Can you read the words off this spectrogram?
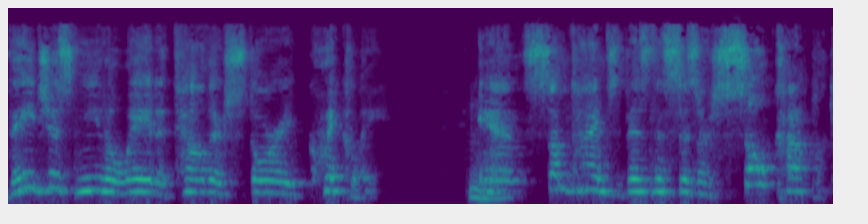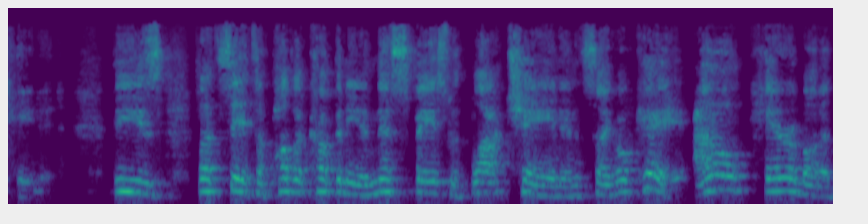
they just need a way to tell their story quickly. Mm-hmm. And sometimes businesses are so complicated these let's say it's a public company in this space with blockchain and it's like okay i don't care about a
